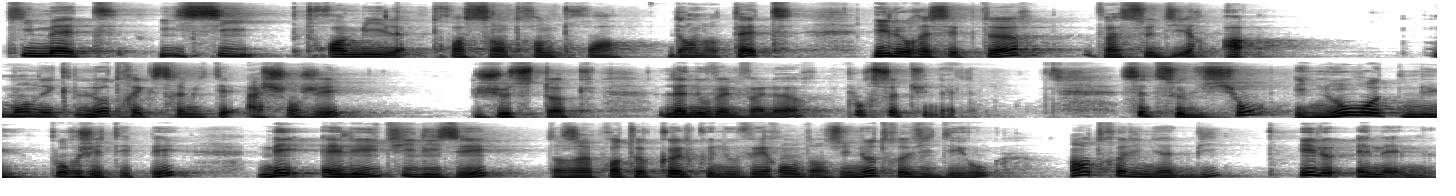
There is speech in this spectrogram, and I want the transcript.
qu'il mette ici 3333 dans l'entête et le récepteur va se dire « Ah, l'autre extrémité a changé, je stocke la nouvelle valeur pour ce tunnel ». Cette solution est non retenue pour GTP, mais elle est utilisée dans un protocole que nous verrons dans une autre vidéo entre l'INOTB et le MME.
